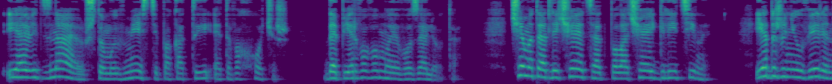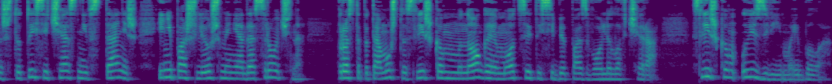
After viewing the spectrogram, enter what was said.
Я ведь знаю, что мы вместе, пока ты этого хочешь до первого моего залета. Чем это отличается от палача и гильотины? Я даже не уверен, что ты сейчас не встанешь и не пошлешь меня досрочно, просто потому что слишком много эмоций ты себе позволила вчера, слишком уязвимой была.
